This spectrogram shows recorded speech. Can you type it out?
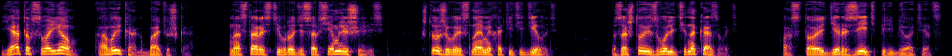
«Я-то в своем. А вы как, батюшка? На старости вроде совсем лишились. Что же вы с нами хотите делать? За что изволите наказывать? «Постой дерзить!» — перебил отец.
